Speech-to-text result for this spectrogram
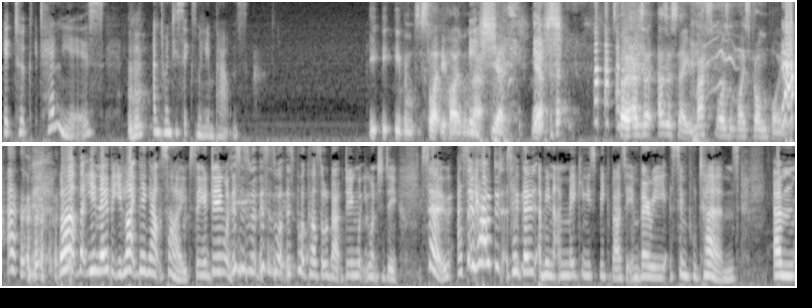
it took 10 years mm-hmm. and 26 million pounds e- even slightly higher than Ish. that yes yes so as I, as I say, maths wasn't my strong point. well, but you know, but you like being outside, so you're doing what this is. What this is what this podcast is all about: doing what you want to do. So, uh, so how did so? Those, I mean, I'm making you speak about it in very simple terms. Um,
